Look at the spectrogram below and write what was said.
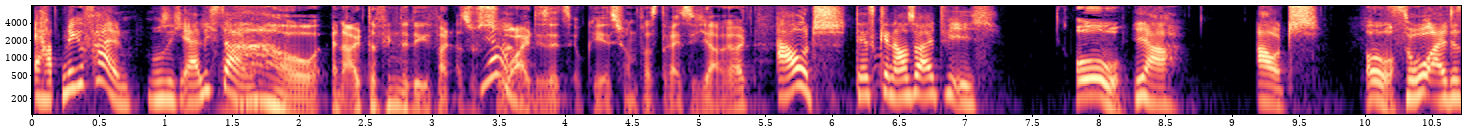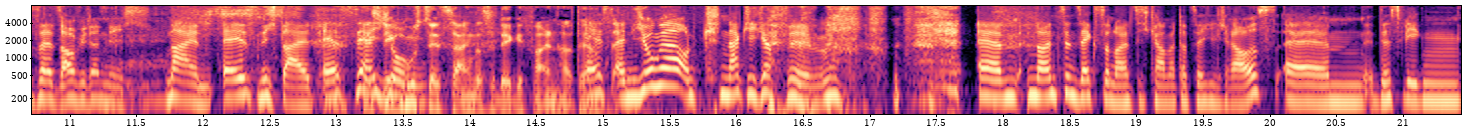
Er hat mir gefallen, muss ich ehrlich sagen. Wow, ein alter Film, der dir gefallen Also so Ja. alt ist er jetzt, okay, er ist schon fast 30 Jahre alt. Autsch, der ist genauso alt wie ich. Oh, Ja, Autsch. Oh. So alt ist er jetzt auch wieder nicht. Nein, er ist nicht alt, er ist sehr Deswegen jung. musst du jetzt sagen, dass er dir gefallen hat. Ja. Er ist ein junger und knackiger Film. ähm, 1996 kam er tatsächlich raus. Ähm, deswegen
